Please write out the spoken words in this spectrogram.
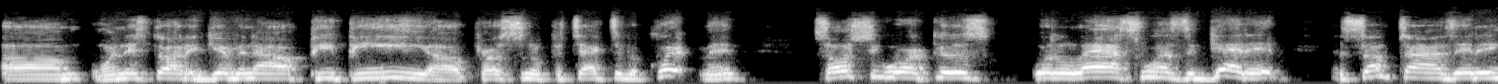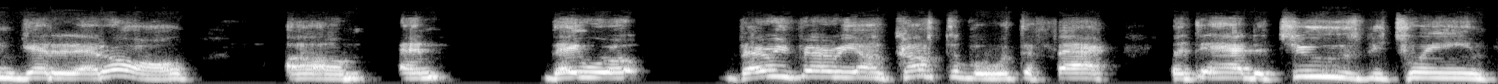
um, when they started giving out PPE, uh, personal protective equipment, social workers were the last ones to get it, and sometimes they didn't get it at all. Um, and they were very, very uncomfortable with the fact that they had to choose between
